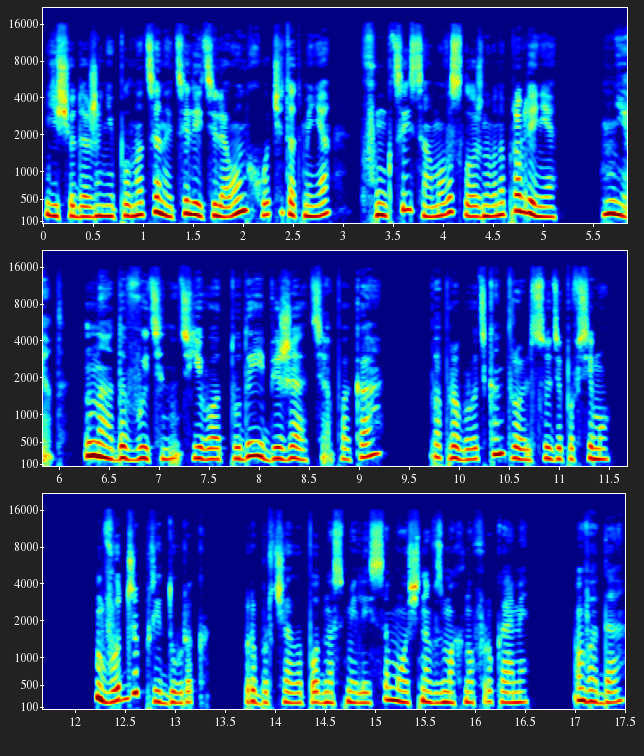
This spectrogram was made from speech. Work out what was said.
еще даже не полноценный целитель, а он хочет от меня функции самого сложного направления. Нет, надо вытянуть его оттуда и бежать, а пока попробовать контроль, судя по всему. Вот же придурок, пробурчала под нос Мелисса, мощно взмахнув руками. Вода,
